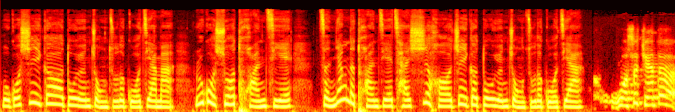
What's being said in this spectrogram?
我国是一个多元种族的国家嘛。如果说团结，怎样的团结才适合这个多元种族的国家？我是觉得，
